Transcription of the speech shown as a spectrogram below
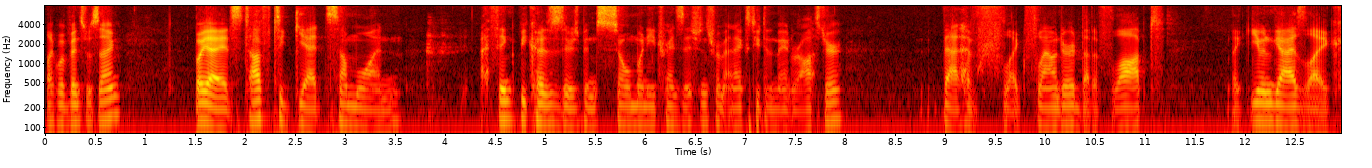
like what Vince was saying. But yeah, it's tough to get someone. I think because there's been so many transitions from NXT to the main roster that have like floundered, that have flopped. Like even guys like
